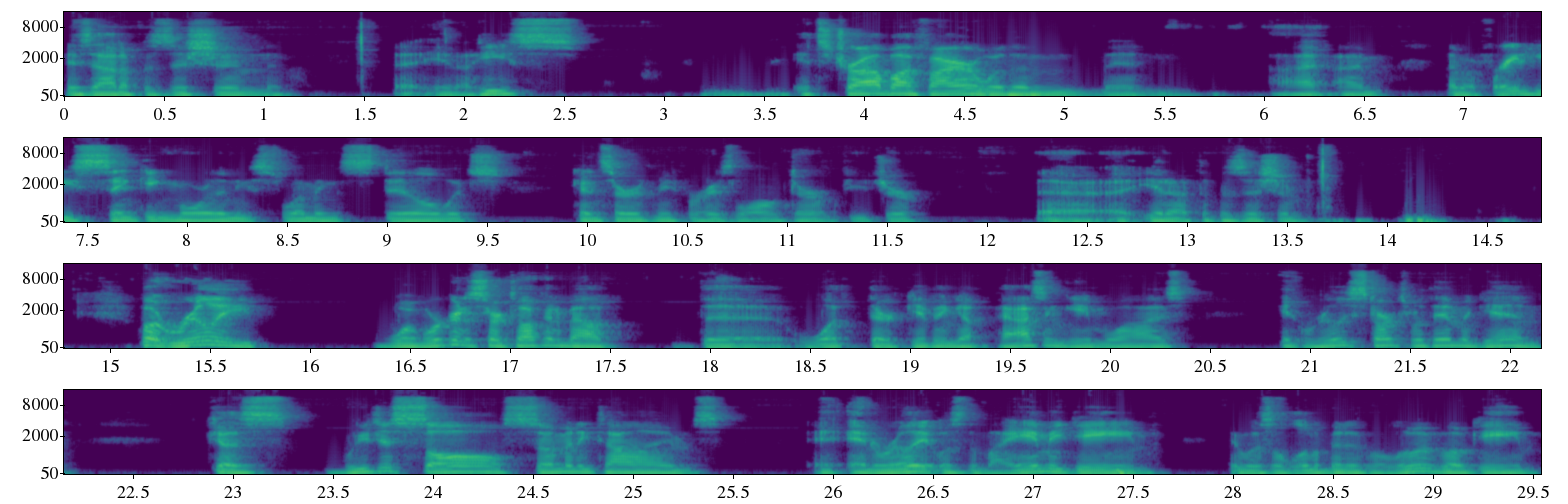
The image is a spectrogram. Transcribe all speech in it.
is out of position. Uh, you know, he's it's trial by fire with him, and I, I'm I'm afraid he's sinking more than he's swimming still, which concerns me for his long term future. Uh, you know, at the position. But really, when we're going to start talking about the what they're giving up passing game wise, it really starts with him again because we just saw so many times, and really it was the Miami game, it was a little bit of the Louisville game.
